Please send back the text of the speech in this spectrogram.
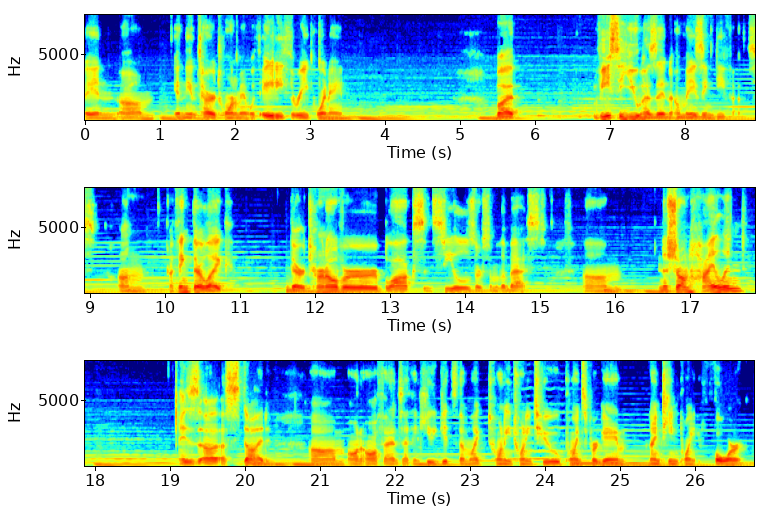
in um, in the entire tournament with 83.8. But VCU has an amazing defense. Um, I think they're like their turnover, blocks, and steals are some of the best. Um, Nah'Shon Hyland is a, a stud um, on offense. I think he gets them like 20, 22 points per game, 19.4.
